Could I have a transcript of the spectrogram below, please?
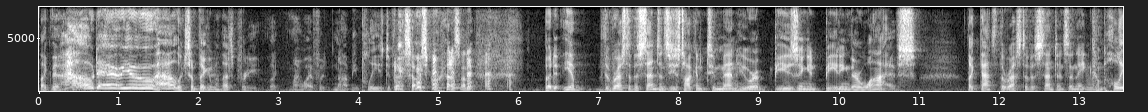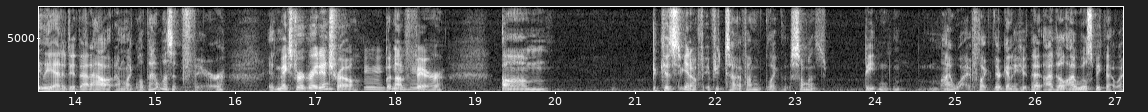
Like the "How dare you!" How like so I'm thinking, well, that's pretty. Like my wife would not be pleased if that's how I spoke on Sunday. But it, you know, the rest of the sentence, he's talking to men who are abusing and beating their wives. Like that's the rest of the sentence, and they completely edited that out. I'm like, well, that wasn't fair. It makes for a great intro, but not fair. Um, because you know, if, if you t- if I'm like someone's beating my wife, like they're gonna hear that. I, I will speak that way.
